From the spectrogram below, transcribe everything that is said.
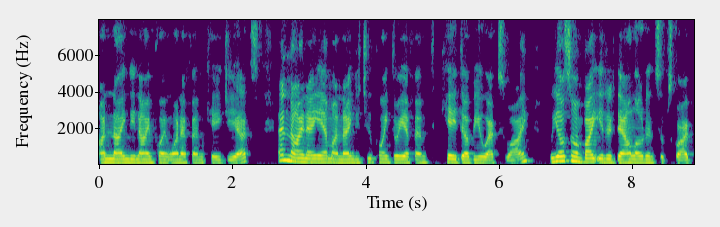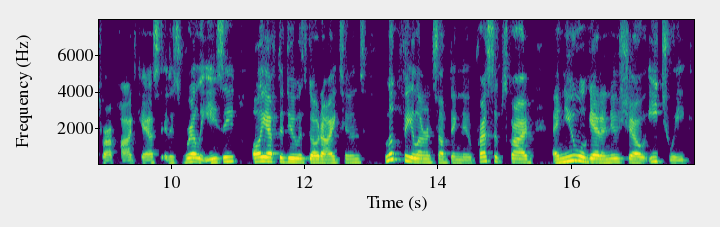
on 99.1 FM KGX and 9 a.m. on 92.3 FM KWXY. We also invite you to download and subscribe to our podcast. It is really easy. All you have to do is go to iTunes, look for You Learn Something New, press subscribe, and you will get a new show each week.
